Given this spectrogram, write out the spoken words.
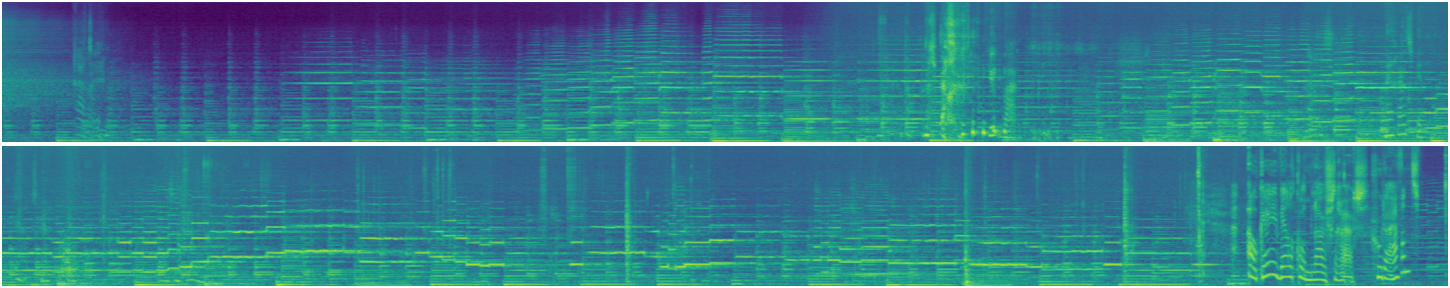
Dankjewel. Maar Mijn Oké, welkom luisteraars. Goedenavond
